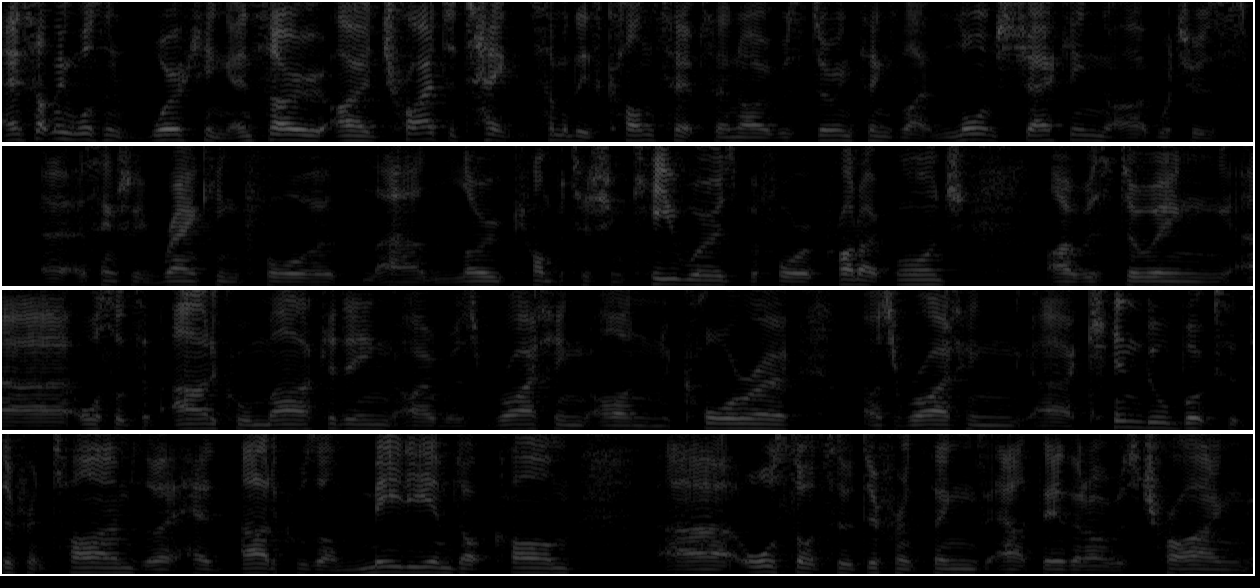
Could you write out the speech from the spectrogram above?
and something wasn't working. And so I tried to take some of these concepts and I was doing things like launch jacking, uh, which was uh, essentially ranking for uh, low competition keywords before a product launch. I was doing uh, all sorts of article marketing. I was writing on Quora. I was writing uh, Kindle books at different times. I had articles on medium.com. Uh, all sorts of different things out there that I was trying,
